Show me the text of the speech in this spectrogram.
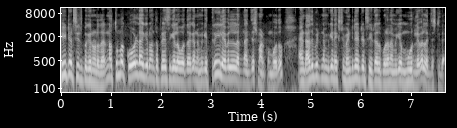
ಹೀಟೆಡ್ ಸೀಟ್ಸ್ ಬಗ್ಗೆ ನೋಡಿದ್ರೆ ನಾವು ತುಂಬ ಕೋಲ್ಡ್ ಆಗಿರುವಂಥ ಪ್ಲೇಸ್ಗೆಲ್ಲ ಹೋದಾಗ ನಮಗೆ ತ್ರೀ ಲೆವೆಲ್ ಅದನ್ನ ಅಡ್ಜಸ್ಟ್ ಮಾಡ್ಕೊಬೋದು. ಆ್ಯಂಡ್ ಅದು ಬಿಟ್ಟು ನಮಗೆ ನೆಕ್ಸ್ಟ್ ವೆಂಟಿಲೇಟೆಡ್ ಸೀಟಲ್ಲಿ ಕೂಡ ನಮಗೆ ಮೂರು ಲೆವೆಲ್ ಅಡ್ಜಸ್ಟ್ ಇದೆ.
